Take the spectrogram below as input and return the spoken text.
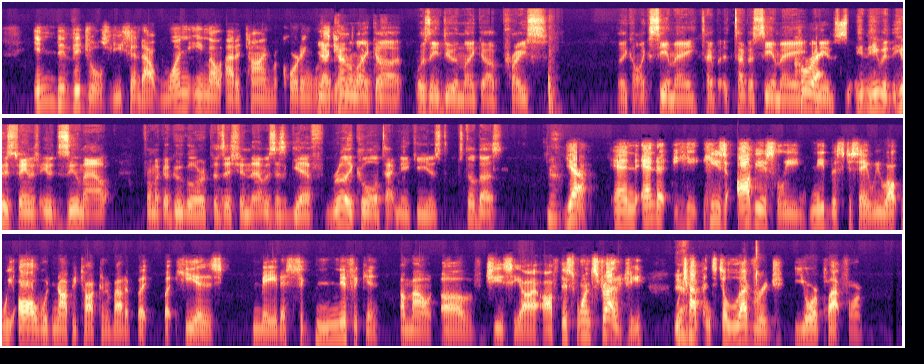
individuals. He sent out one email at a time, recording. Yeah, kind of like uh, wasn't he doing like a price? They call it like CMA type type of CMA. Correct. He, he would he was famous. He would zoom out from like a Google Earth position. That was his GIF. Really cool technique he used. Still does. Yeah. Yeah. And and he he's obviously needless to say we all, we all would not be talking about it, but but he has made a significant amount of GCI off this one strategy, which yeah. happens to leverage your platform.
